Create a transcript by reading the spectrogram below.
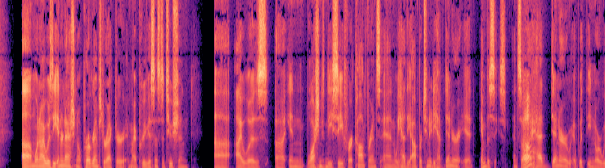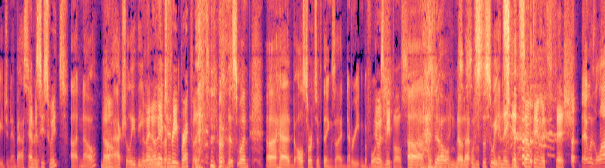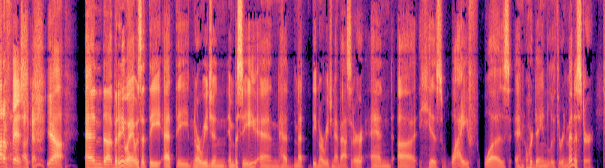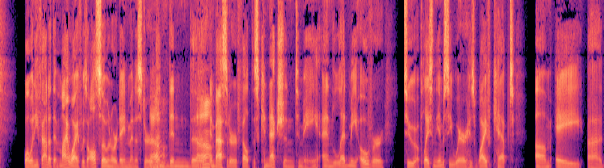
um, when I was the international programs director at my previous institution, uh, I was uh, in Washington D.C. for a conference, and we had the opportunity to have dinner at embassies. And so Oh. I had dinner with the Norwegian ambassador. Embassy Suites? Uh, no, no, Oh. actually, the Because I know they have a free breakfast. No, this one uh, had all sorts of things I'd never eaten before. It was meatballs. uh, no, And no, that was the sweets. And they did something with fish. That was a lot of fish. Okay. Yeah. And uh, but anyway, I was at the at the Norwegian embassy and had met the Norwegian ambassador, and uh, his wife was an ordained Lutheran minister. Well, when he found out that my wife was also an ordained minister, Oh. then then the Oh. ambassador felt this connection to me and led me over to a place in the embassy where his wife kept um, a uh,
